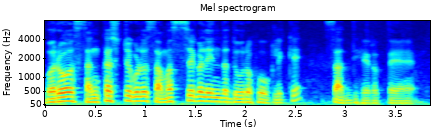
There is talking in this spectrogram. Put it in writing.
ಬರೋ ಸಂಕಷ್ಟಗಳು ಸಮಸ್ಯೆಗಳಿಂದ ದೂರ ಹೋಗಲಿಕ್ಕೆ ಸಾಧ್ಯ ಇರುತ್ತೆ.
